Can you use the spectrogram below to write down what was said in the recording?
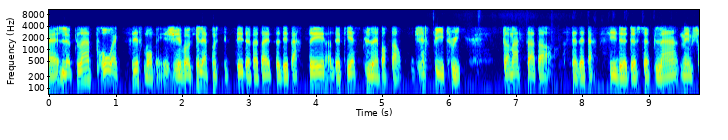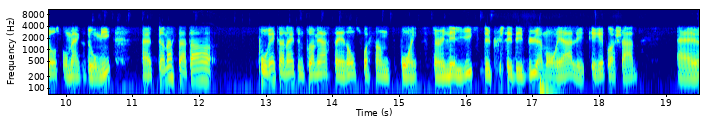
Euh, le plan proactif, bon, ben, j'évoquais la possibilité de peut-être se départir de pièces plus importantes. Jeff Petrie, Thomas Tatar, faisait partie de, ce plan. Même chose pour Max Domi. Euh, Thomas Tatar pourrait connaître une première saison de 70 points. C'est un ailier qui, depuis ses débuts à Montréal, est irréprochable. Euh,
